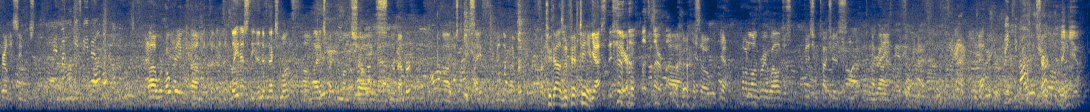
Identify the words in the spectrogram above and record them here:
fairly seamlessly. And when will these be available? Uh, we're hoping um, at, the, at the latest, the end of next month. Um, I'd expect them on the shelves November, uh, just to be safe, mid-November. 2015. Yes, this year. let's clarify. Uh, so yeah, coming along very well. Just finishing touches. We'll be ready before we know. Thank you both. sure. Thank you.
